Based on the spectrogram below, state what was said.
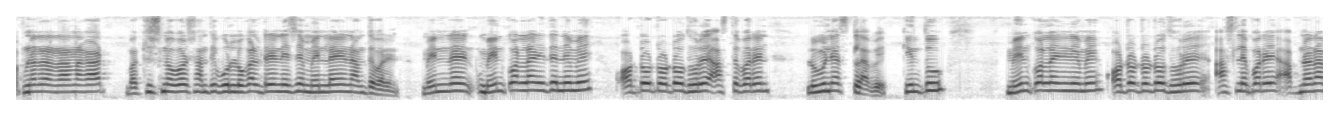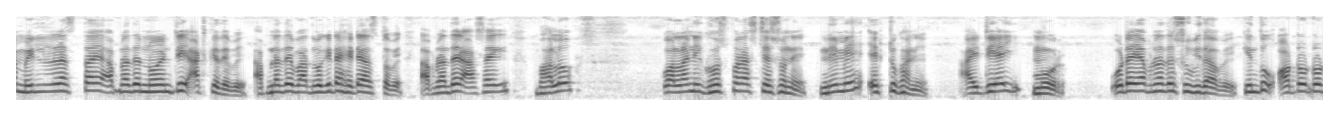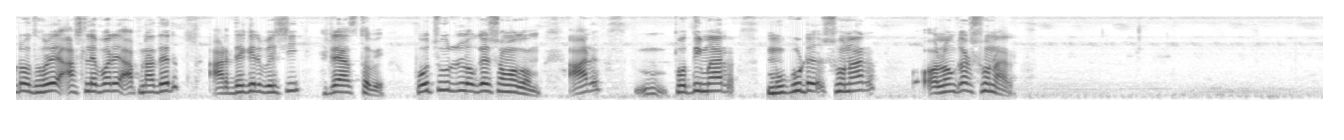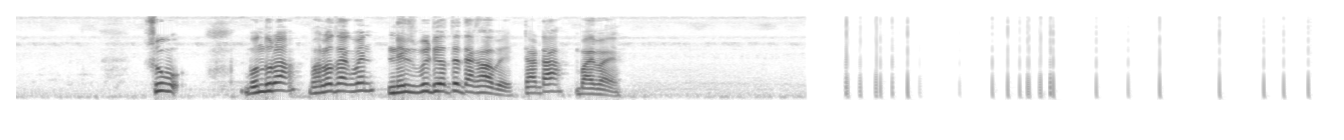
আপনারা রানাঘাট বা কৃষ্ণগড়, শান্তিপুর লোকাল ট্রেন এসে মেন লাইনে নামতে পারেন। মেন লাইন মেন কল্যাণীতে নেমে অটো টোটো ধরে আসতে পারেন লুমিনাস ক্লাবে কিন্তু মেন কল্যাণী নেমে অটো টোটো ধরে আসলে পরে আপনারা মিডিল রাস্তায় আপনাদের নো এন্ট্রি আটকে দেবে। আপনাদের বাদবাকিটা হেঁটে আসতে হবে। আপনাদের আশাই ভালো কল্যাণী ঘোষপাড়া স্টেশনে নেমে একটুখানি আইটিআই মোড়, ওটাই আপনাদের সুবিধা হবে। কিন্তু অটো টোটো ধরে আসলে পরে আপনাদের অর্ধেকের বেশি হেঁটে আসতে হবে। প্রচুর লোকের সমাগম। আর প্রতিমার মুকুট সোনার অলঙ্কার সোনার শুভ বন্ধুরা ভালো থাকবেন। নেক্সট ভিডিওতে দেখা হবে। Tata bye bye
